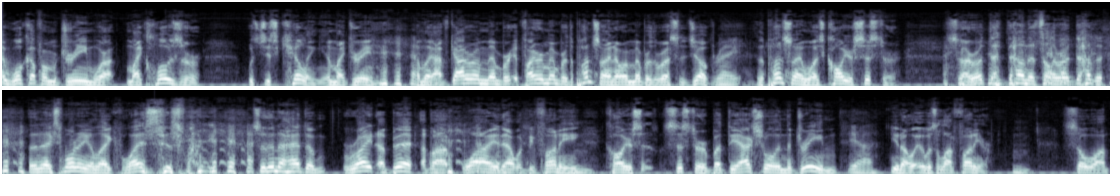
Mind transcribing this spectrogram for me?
I woke up from a dream where my closer was just killing in my dream. I'm like, I've got to remember. If I remember the punchline, I'll remember the rest of the joke. Right. And the punchline was, "Call your sister." So I wrote that down. That's all I wrote down. The next morning, I'm like, "Why is this funny?" So then I had to write a bit about why that would be funny. Call your si- sister, but the actual in the dream. Yeah. you know, it was a lot funnier. So um,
